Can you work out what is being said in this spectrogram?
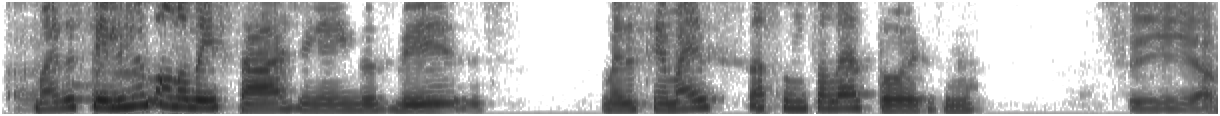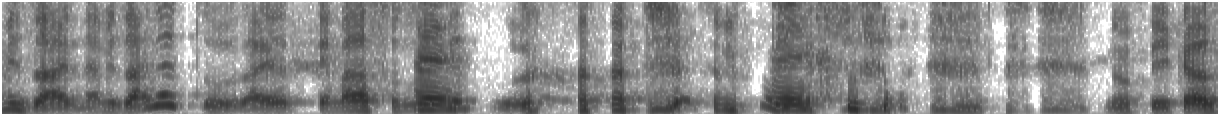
Ah, Mas assim, eles me mandam mensagem ainda às vezes. Mas assim, é mais assuntos aleatórios, né? Sim, é amizade, né? Amizade é tudo. Aí tem mais assunto é. do que tudo. não, fica, é. não, fica,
